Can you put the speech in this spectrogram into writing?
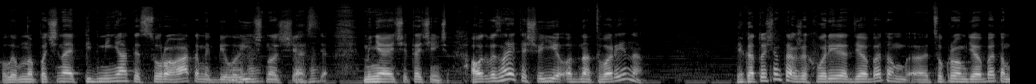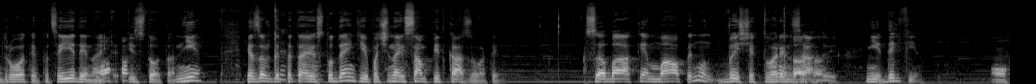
коли воно починає підміняти сурогатами біологічного щастя, міняючи те чи інше. А от ви знаєте, що є одна тварина, яка точно так же хворіє діабетом, е, цукровим діабетом другого типу. Це єдина Мавпа? істота. Ні. Я завжди питаю студентів і починаю сам підказувати. собаки, мавпи, ну вищих тварин Ну, так, так. згадую. Ні, дельфін. Ох.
